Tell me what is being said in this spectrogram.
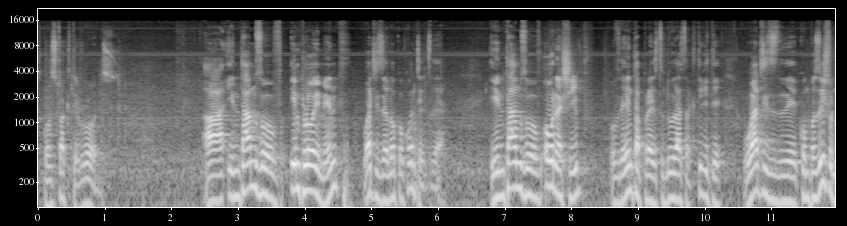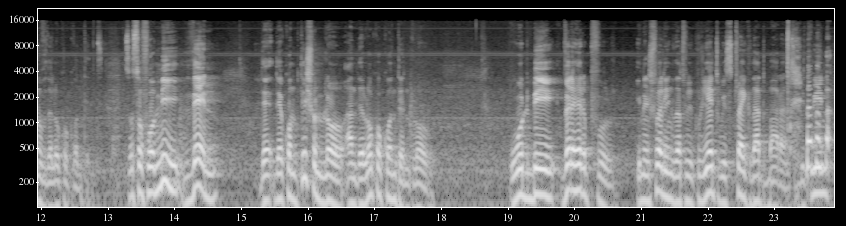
to construct a road, uh, in terms of employment, what is the local content there? In terms of ownership of the enterprise to do that activity, what is the composition of the local content? So, so for me, then, the, the competition law and the local content law would be very helpful in ensuring that we create, we strike that balance But, between but,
